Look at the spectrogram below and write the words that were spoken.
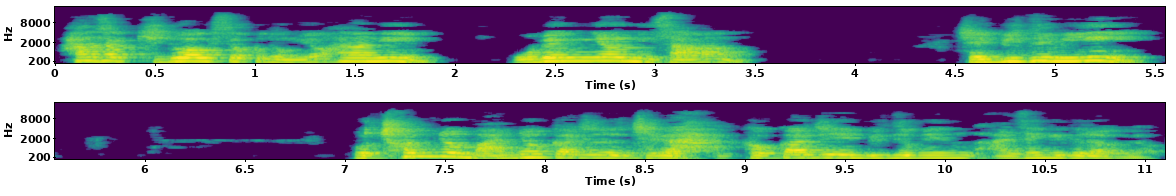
항상 기도하고 있었거든요. 하나님 500년 이상 제 믿음이 뭐 천년 만년까지는 제가 그것까지 믿음이 안 생기더라고요.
